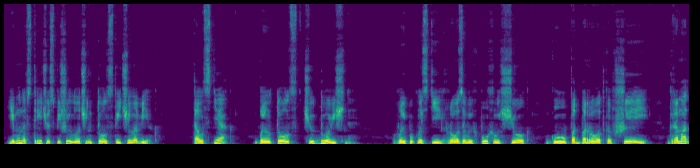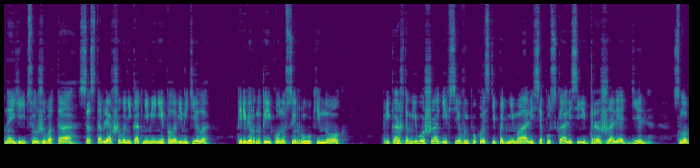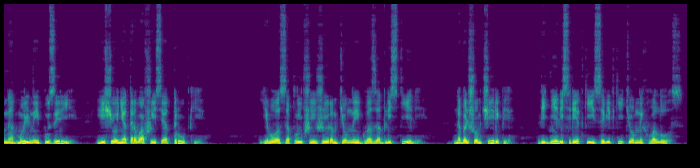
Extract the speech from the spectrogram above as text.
Ему навстречу спешил очень толстый человек. Толстяк был толст чудовищно. Выпуклости розовых пухлых щек, губ, подбородков, шеи, громадное яйцо живота, составлявшего никак не менее половины тела, перевернутые конусы рук и ног, при каждом его шаге все выпуклости поднимались, опускались и дрожали отдельно, словно мыльные пузыри, еще не оторвавшиеся от трубки. Его заплывшие жиром темные глаза блестели. На большом черепе виднелись редкие завитки темных волос.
